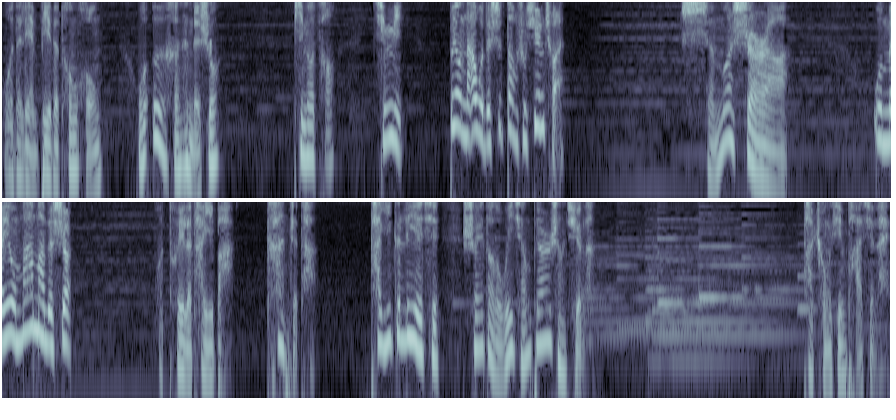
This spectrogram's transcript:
我的脸憋得通红，我恶狠狠地说：“匹诺曹，请你。”不要拿我的事到处宣传。什么事儿啊？我没有妈妈的事儿。我推了他一把，看着他，他一个趔趄摔到了围墙边上去了。他重新爬起来，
